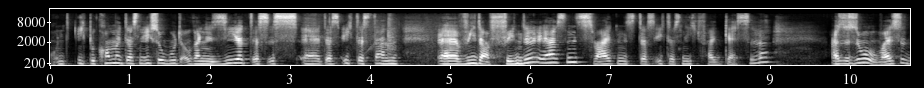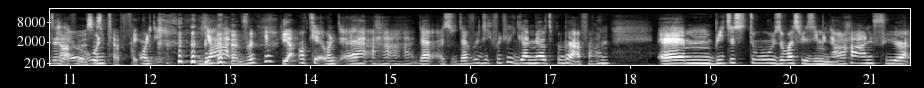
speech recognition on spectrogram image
Und ich bekomme das nicht so gut organisiert, dass, es, äh, dass ich das dann äh, wieder finde, erstens. Zweitens, dass ich das nicht vergesse. Also so, weißt du, das, Dafür ist es und, perfekt. Und, ja, wirklich? Ja. Okay, und äh, da, also da würde ich wirklich gerne mehr drüber erfahren. Ähm, bietest du sowas wie Seminare an für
